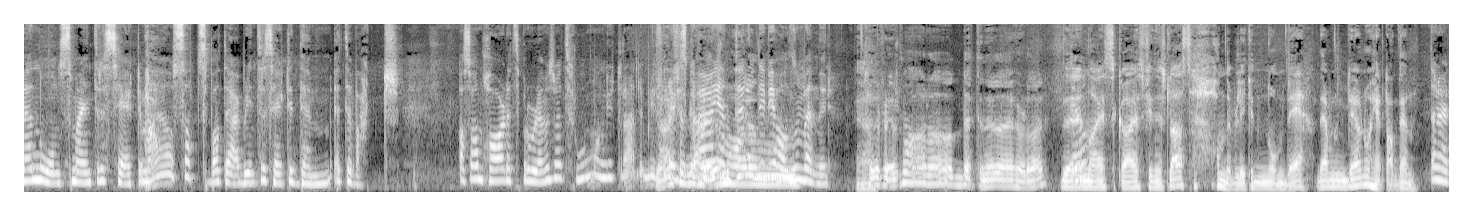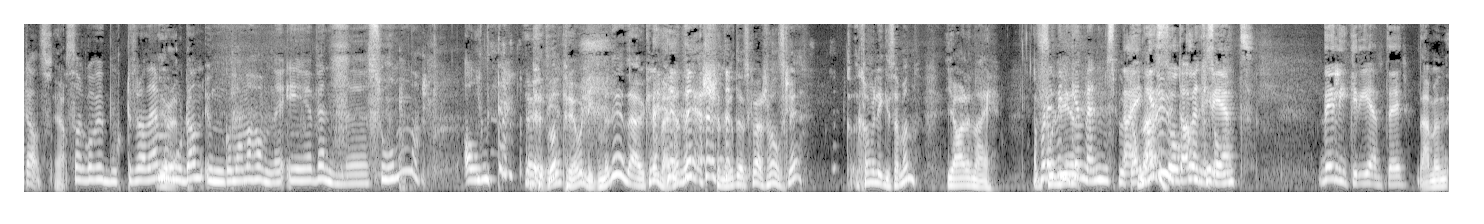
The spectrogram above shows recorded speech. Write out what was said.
med noen som er interessert i meg, og satse på at jeg blir interessert i dem etter hvert? Altså Han har dette problemet som jeg tror mange gutter har. De blir Ja, jeg forelska i jenter, har og de vil ha det som venner. Så det er flere som har dette ned i det hølet der. Det Ja. Nice Guys Finish Last handler vel ikke noe om det. Det er, det er noe helt annet igjen. Det er noe helt annet. Ja. Så da går vi bort fra det. Men det. hvordan unngår man å havne i vennesonen? da? Alltid. Prøv, prøv å ligge med dem. Det er jo ikke noe verre enn det. Jeg skjønner jo at det skal være så vanskelig. Kan vi ligge sammen? Ja eller nei? Ja, for det vil ikke en venn spurt om. det er ikke så konkret. Det liker ikke jenter. Nei, men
